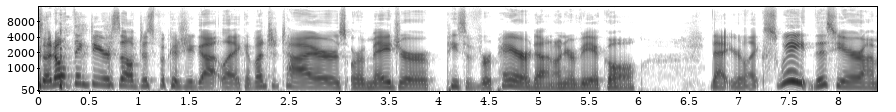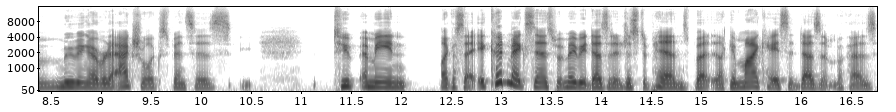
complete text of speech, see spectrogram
so don't think to yourself just because you got like a bunch of tires or a major piece of repair done on your vehicle that you're like, sweet, this year I'm moving over to actual expenses. To I mean, like I say, it could make sense, but maybe it doesn't. It just depends. But like in my case, it doesn't because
